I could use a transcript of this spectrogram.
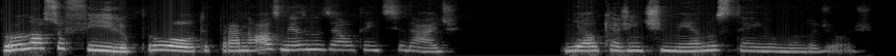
para o nosso filho, para o outro, para nós mesmos é a autenticidade. E é o que a gente menos tem no mundo de hoje.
